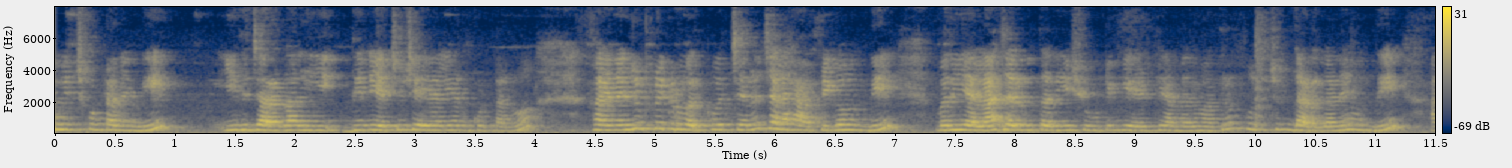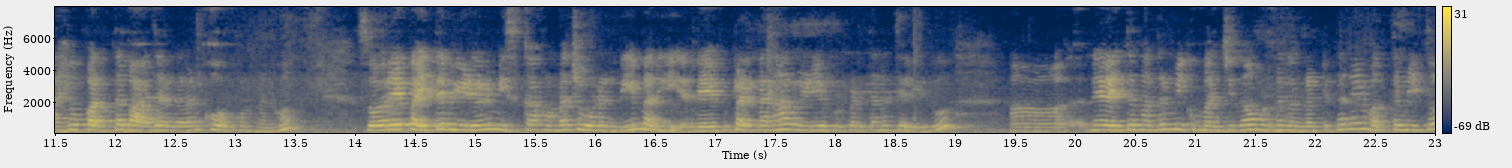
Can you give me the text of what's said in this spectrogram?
ఊహించుకుంటానండి. ఇది జరగాలి దీన్ని అచీవ్ చేయాలి అనుకుంటాను. ఫైనల్లీ ఇప్పుడు ఇక్కడ వరకు వచ్చాను. చాలా హ్యాపీగా ఉంది. మరి ఎలా జరుగుతుంది షూటింగ్ ఏంటి అన్నది మాత్రం కొంచెం దడగానే ఉంది. ఐ హోప్ అంతా బాగా జరగాలని కోరుకుంటున్నాను. సో రేపు అయితే వీడియోని మిస్ కాకుండా చూడండి. మరి రేపు పెడతానా ఆ వీడియో ఎప్పుడు పెడతానో తెలీదు. నేనైతే మాత్రం మీకు మంచిగా ఉన్నది ఉన్నట్టుగా నేను మొత్తం మీతో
